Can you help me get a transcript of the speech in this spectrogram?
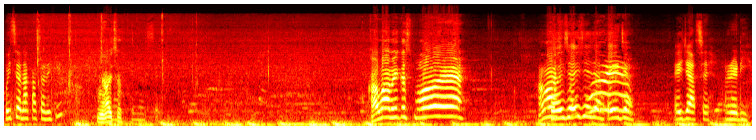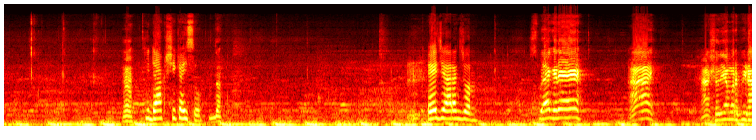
হয়েছে না কাঁচা দেখি? খাওয়া আমি খাওয়া এই যে এই যে এই যে, এই যে এই যে আছে রেডি হ্যাঁ। কি ডাক শিখাইছো? এই যে আরেকজন। রে। শুধু আমার পিঠা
